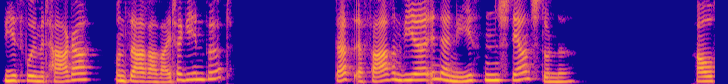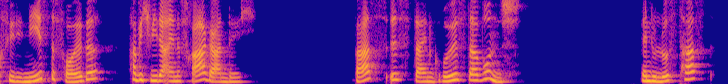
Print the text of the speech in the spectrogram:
Wie es wohl mit Hagar und Sarah weitergehen wird? Das erfahren wir in der nächsten Sternstunde. Auch für die nächste Folge habe ich wieder eine Frage an dich. Was ist dein größter Wunsch? Wenn du Lust hast,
